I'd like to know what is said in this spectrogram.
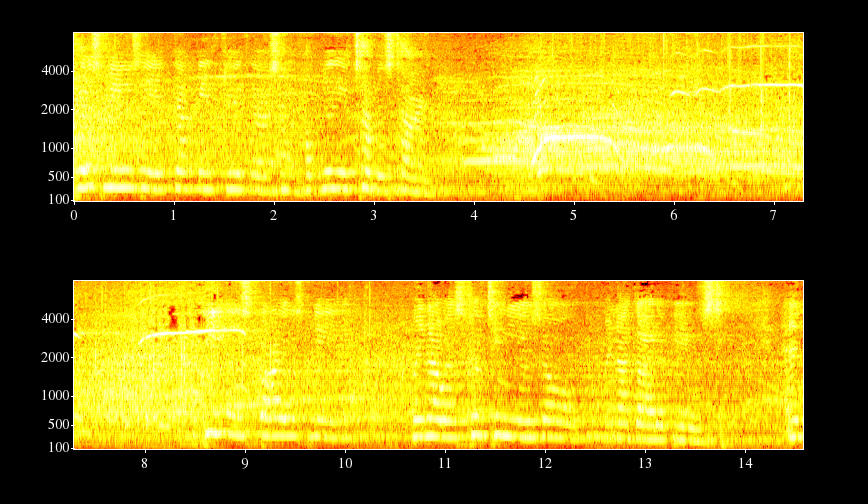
His music got me through the, some really toughest time. He inspires me when I was 15 years old when I got abused. And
